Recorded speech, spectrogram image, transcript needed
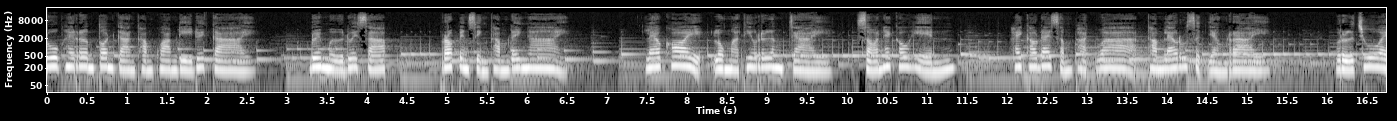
ลูกให้เริ่มต้นการทำความดีด้วยกาย ด้วยมือด้วยทรัพย์ เพราะเป็นสิ่งทำได้ง่าย แล้วค่อยลงมาที่เรื่องใจ สอนให้เขาเห็น ให้เขาได้สัมผัสว่าทำแล้วรู้สึกอย่างไร หรือช่วย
